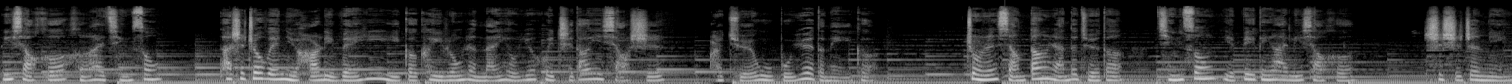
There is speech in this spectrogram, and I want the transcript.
李小河很爱秦松，他是周围女孩里唯一一个可以容忍男友约会迟到一小时，而绝无不悦的那一个。众人想当然的觉得。秦松也必定爱李小河，事实证明，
